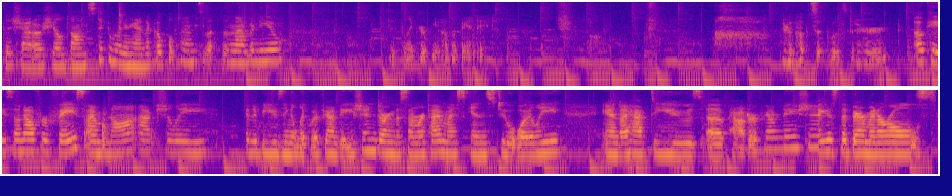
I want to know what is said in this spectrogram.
the shadow shields on, stick them on your hand a couple times so that doesn't happen to you. It's like ripping off a band-aid. Ah, they're not supposed to hurt. Okay, so now for face, I'm not actually going to be using a liquid foundation. During the summertime, my skin's too oily and I have to use a powder foundation. I use the Bare Minerals.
